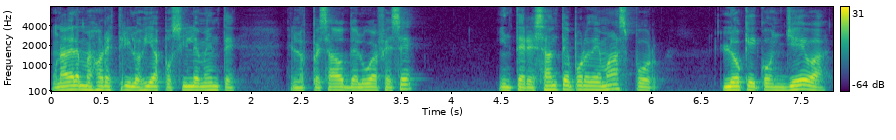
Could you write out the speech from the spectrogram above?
Una de las mejores trilogías posiblemente en los pesados del UFC. Interesante por demás por lo que conlleva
